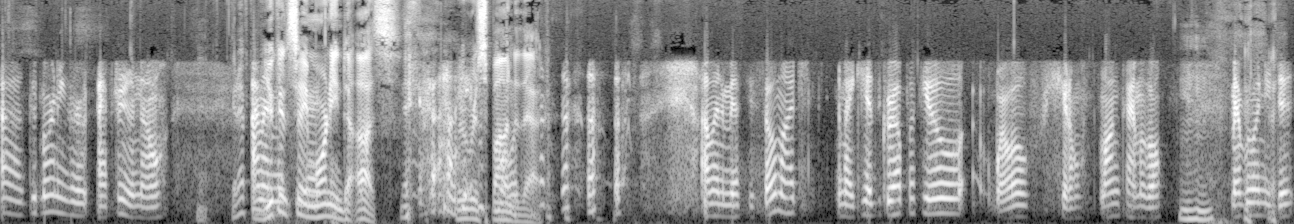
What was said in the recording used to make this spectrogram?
Uh, good morning or afternoon now. Good I'm You can say guys. morning to us. We respond to that. I'm going to miss you so much. My kids grew up with you, well, you know, a long time ago. Mhm. Remember when you did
